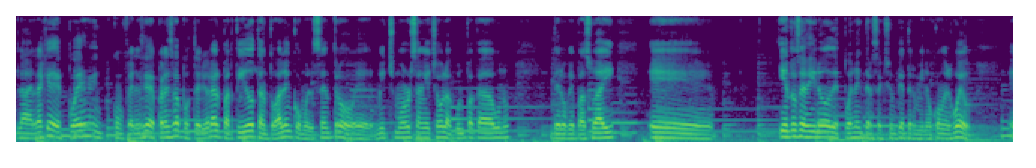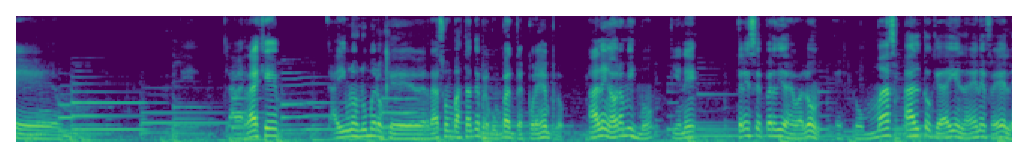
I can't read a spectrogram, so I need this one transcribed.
la verdad es que después, en conferencia de prensa posterior al partido, tanto Allen como el centro, eh, Mitch Morse, han hecho la culpa a cada uno de lo que pasó ahí. Eh, y entonces vino después la intersección que terminó con el juego. la verdad es que hay unos números que de verdad son bastante preocupantes. Por ejemplo, Allen ahora mismo tiene 13 pérdidas de balón. Es lo más alto que hay en la NFL.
